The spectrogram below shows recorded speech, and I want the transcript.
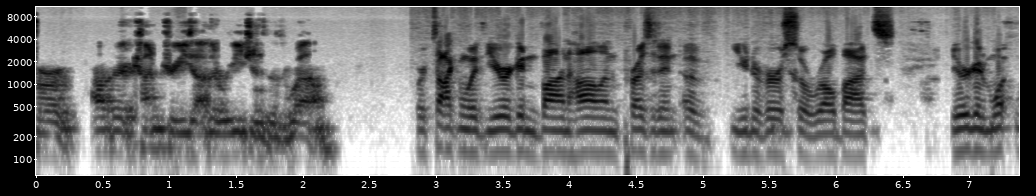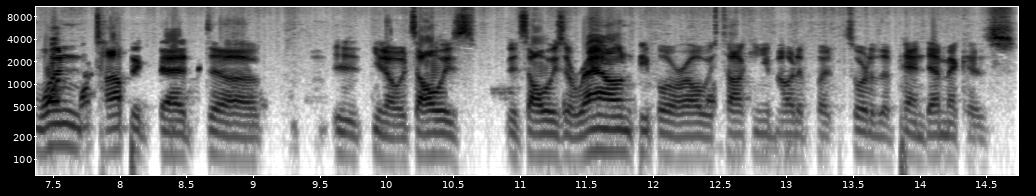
for other countries, other regions as well. We're talking with Jurgen von Hollen, president of Universal Robots. Jurgen, one topic that uh, you know it's always it's always around. People are always talking about it, but sort of the pandemic has,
